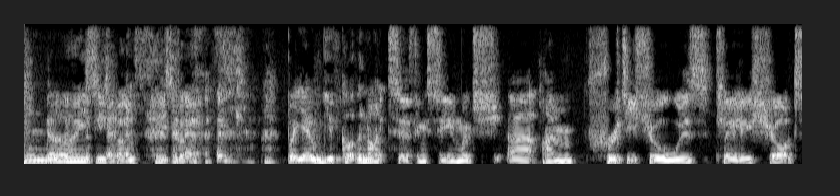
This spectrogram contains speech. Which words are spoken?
No, he's, he's both. He's both. But yeah, you've got the night surfing scene, which uh, I'm pretty sure was clearly shot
